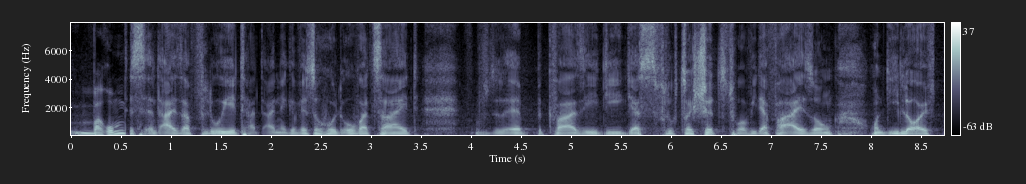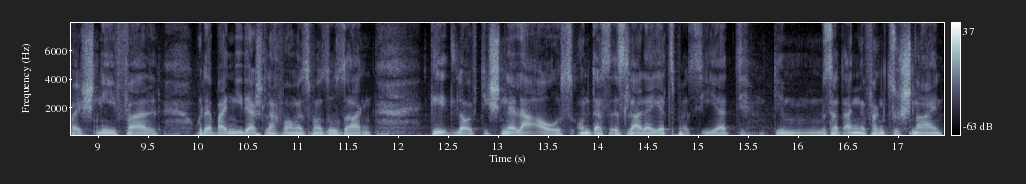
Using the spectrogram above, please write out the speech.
Warum? Das Enteiserfluid hat eine gewisse Holdover-Zeit, äh, quasi die das Flugzeug schützt vor Wiedervereisung und die läuft bei Schneefall oder bei Niederschlag, wollen wir es mal so sagen, geht, läuft die schneller aus. Und das ist leider jetzt passiert. Die, es hat angefangen zu schneien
